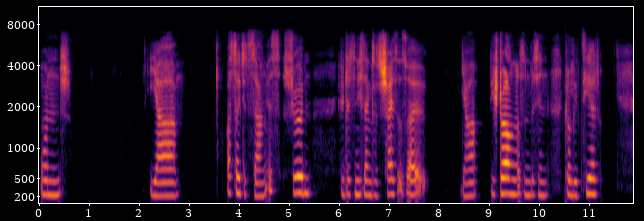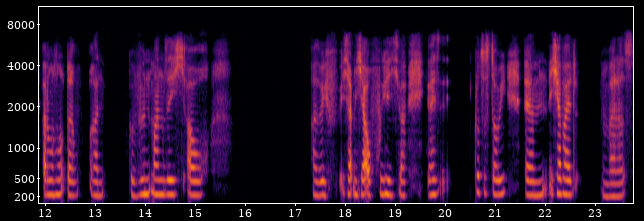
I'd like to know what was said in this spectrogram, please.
Und ja, was soll ich jetzt sagen? Ist schön. Ich würde jetzt nicht sagen, dass es scheiße ist, weil, ja, die Steuerung ist ein bisschen kompliziert. Aber daran gewöhnt man sich auch. Also ich, ich habe mich ja auch früher, ich war, ich weiß, kurze Story, ähm, ich habe halt, wann war das?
